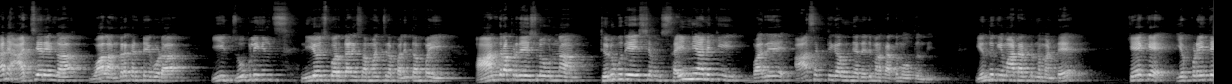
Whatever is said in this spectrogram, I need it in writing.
కానీ ఆశ్చర్యంగా వాళ్ళందరికంటే కూడా ఈ జూబ్లీ హిల్స్ నియోజకవర్గానికి సంబంధించిన ఫలితంపై ఆంధ్రప్రదేశ్లో ఉన్న తెలుగుదేశం సైన్యానికి భలే ఆసక్తిగా ఉంది అనేది మనకు అర్థమవుతుంది. ఎందుకు ఈ మాట అంటున్నామంటే కేకే ఎప్పుడైతే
